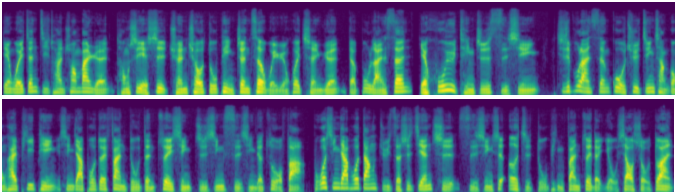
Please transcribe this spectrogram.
连维珍集团创办人，同时也是全球毒品政策委员会成员的布兰森，也呼吁停止死刑。其实，布兰森过去经常公开批评新加坡对贩毒等罪行执行死刑的做法。不过，新加坡当局则是坚持死刑是遏制毒品犯罪的有效手段。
